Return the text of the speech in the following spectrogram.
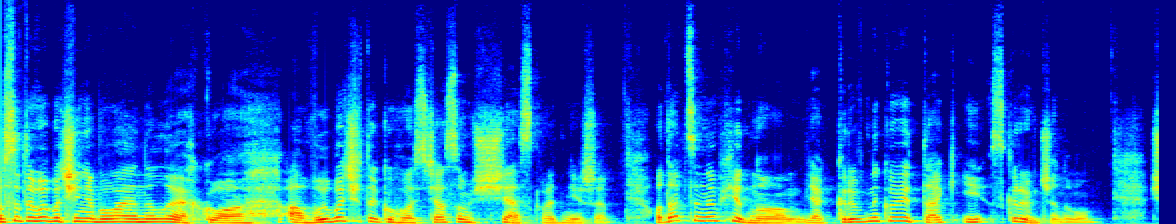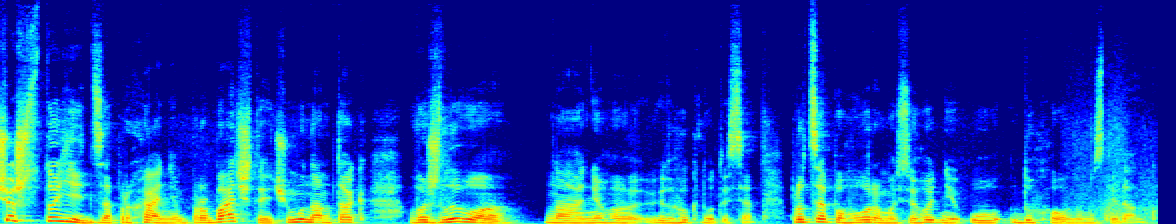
Просити вибачення буває нелегко, а вибачити когось часом ще складніше. Однак це необхідно як кривдникові, так і скривдженому. Що ж стоїть за проханням пробачити і чому нам так важливо на нього відгукнутися? Про це поговоримо сьогодні у духовному сніданку.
